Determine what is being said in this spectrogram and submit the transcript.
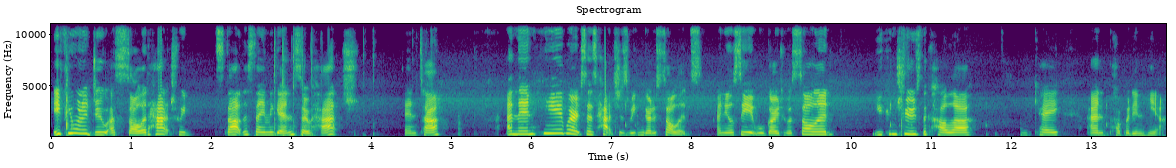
If you want to do a solid hatch, we start the same again. So hatch, enter, and then here where it says hatches, we can go to solids. And you'll see it will go to a solid. You can choose the color, okay, and pop it in here.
